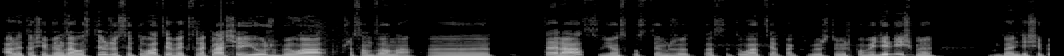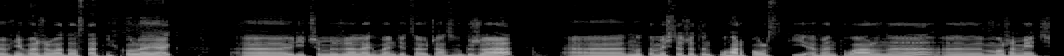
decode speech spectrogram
ale to się wiązało z tym, że sytuacja w Ekstraklasie już była przesądzona. Teraz, w związku z tym, że ta sytuacja, tak zresztą już powiedzieliśmy, będzie się pewnie ważyła do ostatnich kolejek. E, liczymy, że Lech będzie cały czas w grze. E, no to myślę, że ten Puchar Polski ewentualny e, może mieć,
